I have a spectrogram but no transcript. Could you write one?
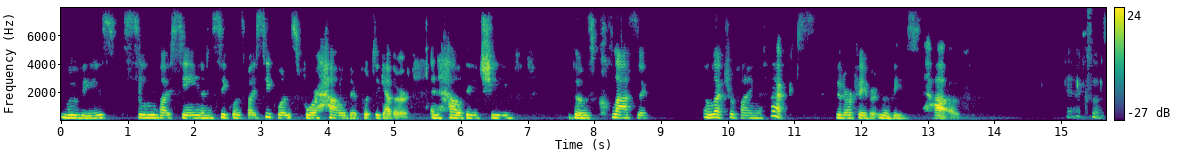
movies scene by scene and sequence by sequence for how they're put together and how they achieve those classic electrifying effects that our favorite movies have. Yeah, excellent.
